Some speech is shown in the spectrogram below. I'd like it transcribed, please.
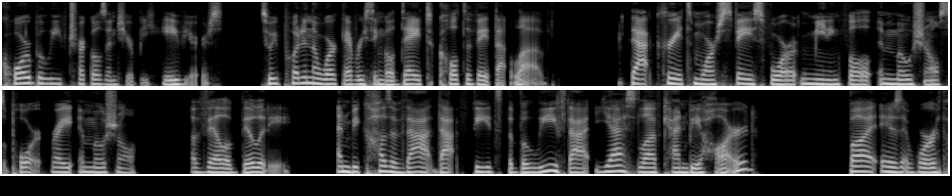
core belief trickles into your behaviors. So we put in the work every single day to cultivate that love that creates more space for meaningful emotional support, right? Emotional availability. And because of that, that feeds the belief that yes, love can be hard, but is it worth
